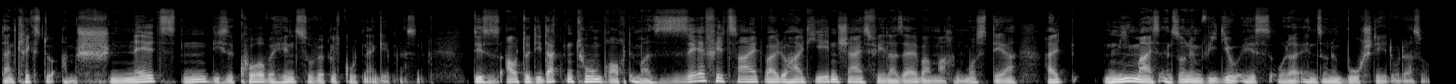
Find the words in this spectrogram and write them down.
Dann kriegst du am schnellsten diese Kurve hin zu wirklich guten Ergebnissen. Dieses Autodidaktentum braucht immer sehr viel Zeit, weil du halt jeden Scheißfehler selber machen musst, der halt niemals in so einem Video ist oder in so einem Buch steht oder so.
